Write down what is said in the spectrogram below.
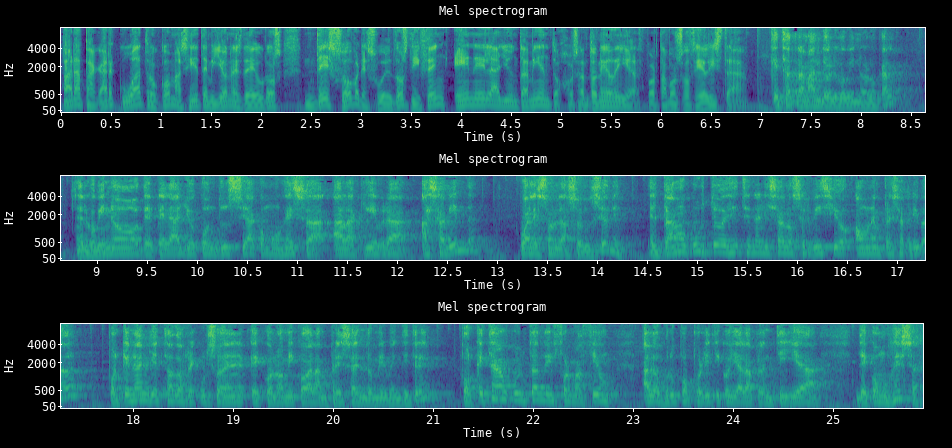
para pagar 4,7 millones de euros de sobresueldos, dicen, en el ayuntamiento. José Antonio Díaz, portavoz socialista. ¿Qué está tramando el gobierno local? ¿El gobierno de Pelayo conduce a Comujesa a la quiebra a sabienda? ¿Cuáles son las soluciones? ¿El plan oculto es externalizar los servicios a una empresa privada? ¿Por qué no han inyectado recursos económicos a la empresa en 2023? ¿Por qué están ocultando información a los grupos políticos y a la plantilla de Comujesa?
